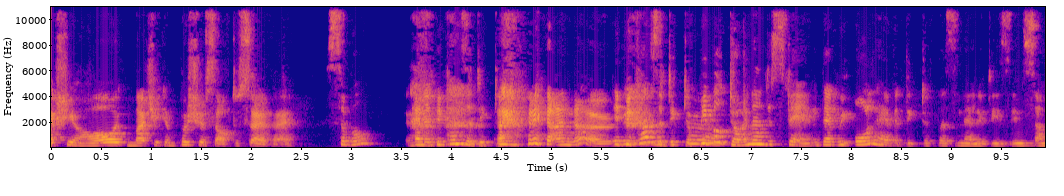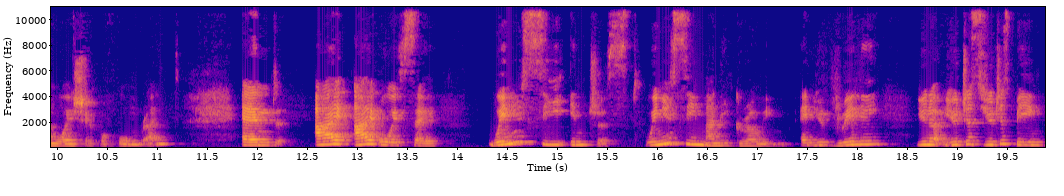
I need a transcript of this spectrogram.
actually how much you can push yourself to save, eh? Sybil, and it becomes addictive I know. it becomes addictive people don't understand that we all have addictive personalities in some way shape or form right and i i always say when you see interest when you see money growing and you've really you know you're just you're just being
